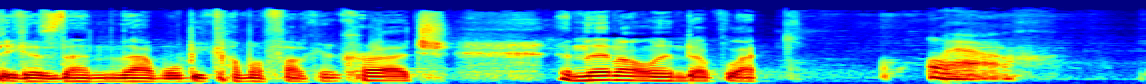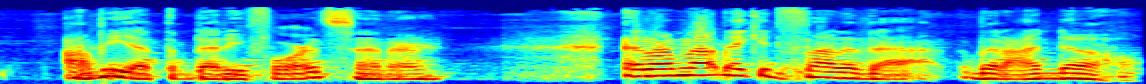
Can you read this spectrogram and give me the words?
because then that will become a fucking crutch, and then I'll end up like, Well, I'll be at the Betty Ford Center. And I'm not making fun of that, but I know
